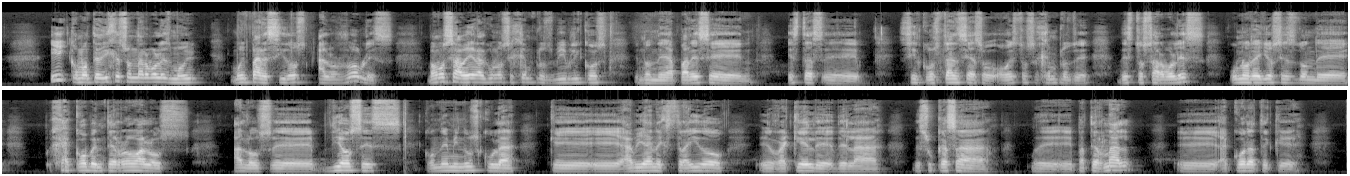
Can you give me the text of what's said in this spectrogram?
Y como te dije, son árboles muy, muy parecidos a los robles. Vamos a ver algunos ejemplos bíblicos en donde aparecen estas eh, circunstancias o, estos ejemplos de, de, estos árboles. Uno de ellos es donde Jacob enterró a los, a los eh, dioses con E minúscula que eh, habían extraído eh, Raquel de, de, la, de su casa paternal. acuérdate que,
